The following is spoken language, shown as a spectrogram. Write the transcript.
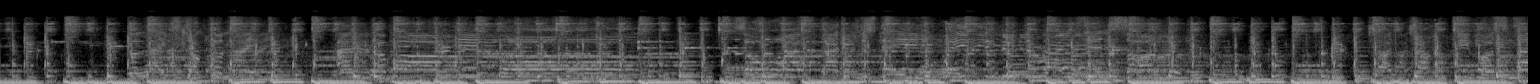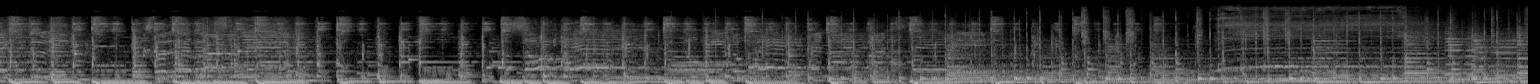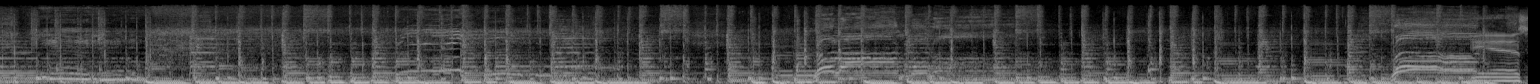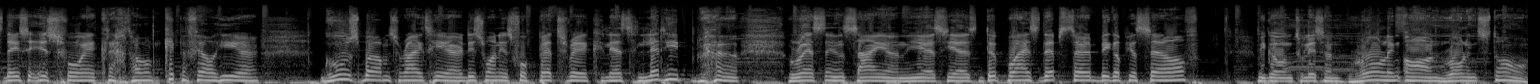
Yes, deze is voor, ik krijg gewoon kippenvel hier. Goosebumps right here. This one is for Patrick. Let's let him rest in Zion. Yes, yes. Dubwise Debster, big up yourself. We're going to listen Rolling On, Rolling Stone.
